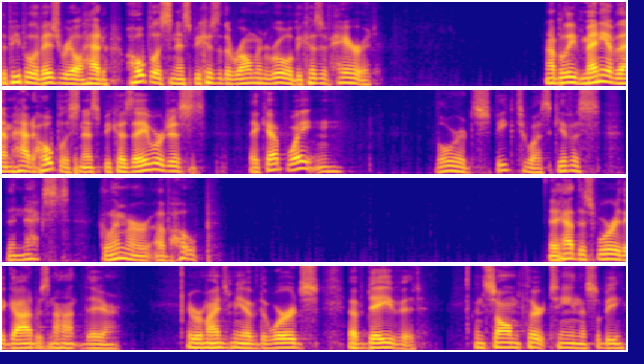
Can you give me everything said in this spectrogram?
The people of Israel had hopelessness because of the Roman rule, because of Herod. And I believe many of them had hopelessness because they were just, they kept waiting. Lord, speak to us. Give us the next glimmer of hope. They had this worry that God was not there. It reminds me of the words of David in Psalm 13. This will be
